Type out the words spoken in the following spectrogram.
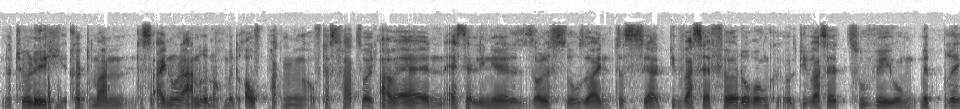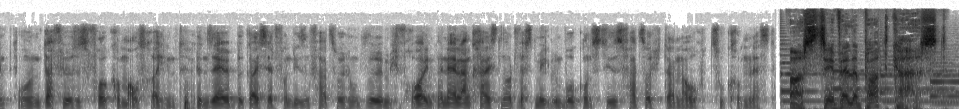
Natürlich könnte man das eine oder andere noch mit draufpacken auf das Fahrzeug, aber in erster Linie soll es so sein, dass es ja die Wasserförderung und die Wasserzuwägung mitbringt und dafür ist es vollkommen ausreichend. Ich bin sehr begeistert von diesem Fahrzeug und würde mich freuen, wenn der Landkreis Nordwestmecklenburg uns dieses Fahrzeug dann auch zukommen lässt. Ostseewelle Podcast.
